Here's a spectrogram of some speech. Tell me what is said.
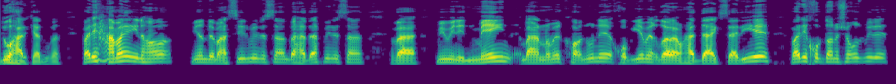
دو حرکت می‌کنه. ولی همه اینها میان به مسیر می‌رسن به هدف می‌رسن و می‌بینید همین برنامه کانون خب یه مقدارم حد اکثریه ولی خب دانش آموز میره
